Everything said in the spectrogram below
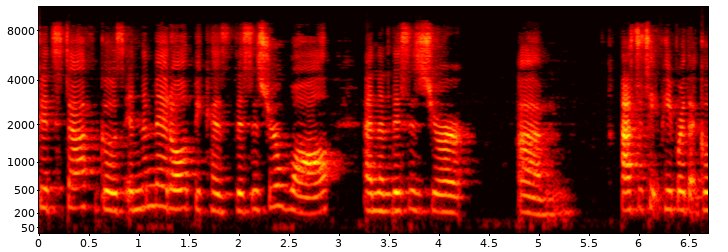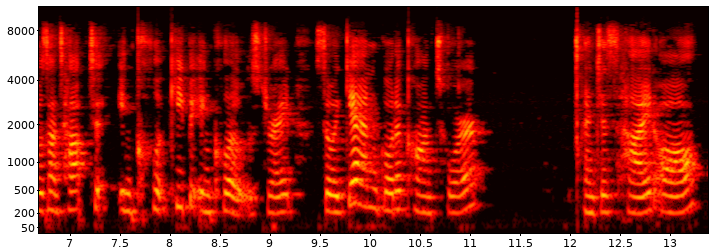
good stuff goes in the middle because this is your wall. And then this is your um, acetate paper that goes on top to keep it enclosed, right? So again, go to contour and just hide all.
